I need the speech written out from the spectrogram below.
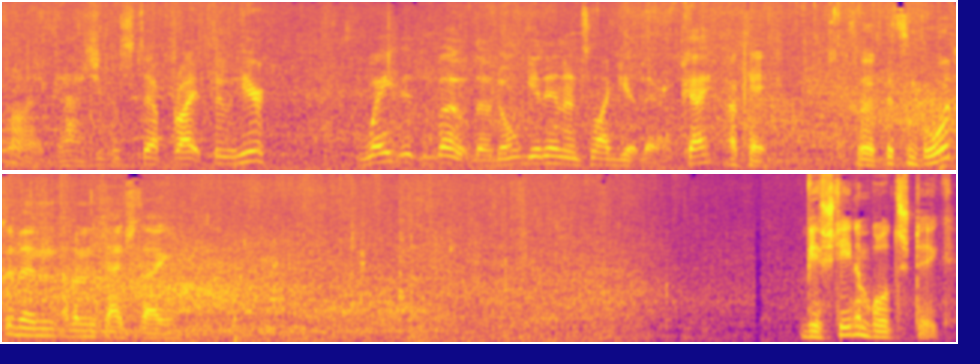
All right, guys, you can step right through here. Wait at the boat, though. Don't get in until I get there, okay? Okay. So, bis zum Boot und dann aber nicht einsteigen. Wir stehen am Bootssteg.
